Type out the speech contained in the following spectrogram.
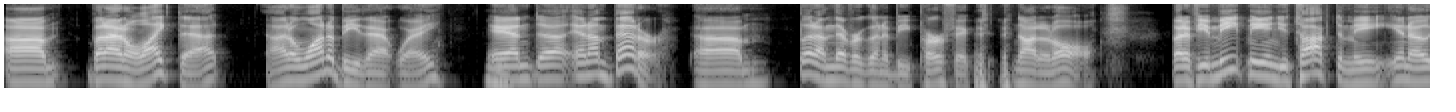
um, but I don't like that. I don't want to be that way, and uh, and I'm better. Um, but I'm never going to be perfect, not at all. But if you meet me and you talk to me, you know,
